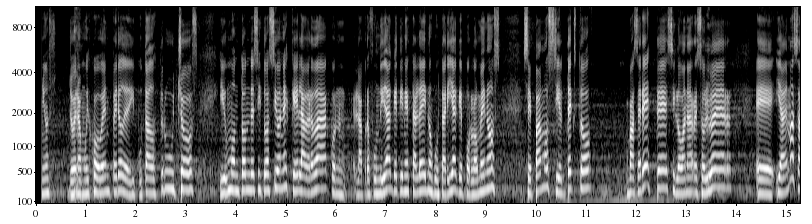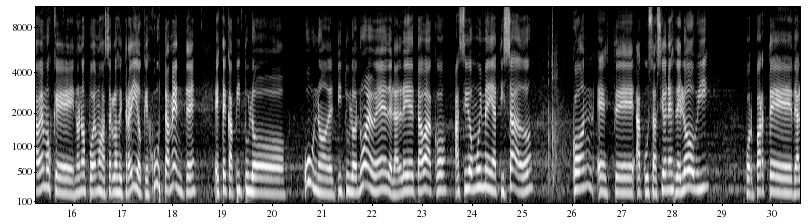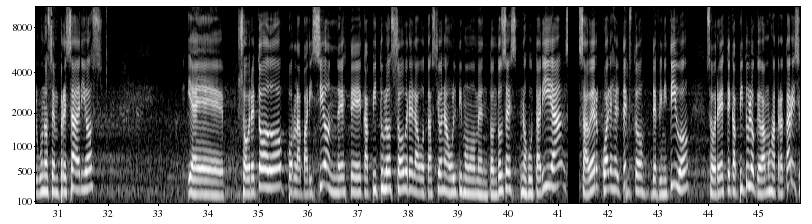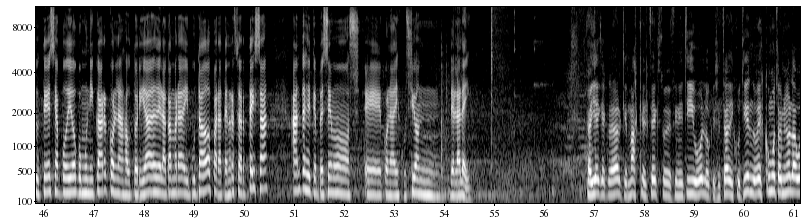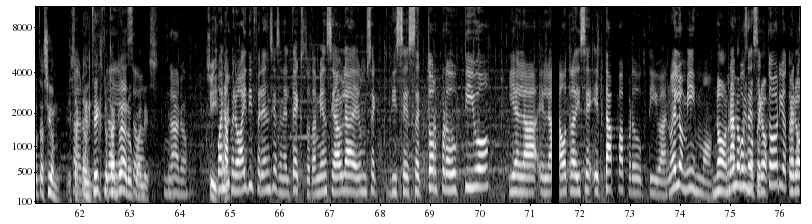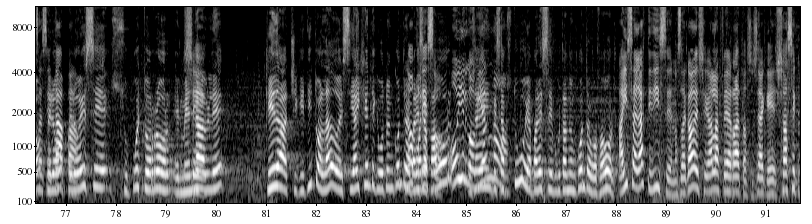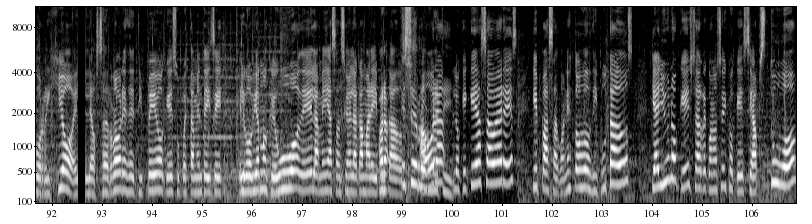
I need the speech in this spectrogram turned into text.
yo era muy joven, pero de diputados truchos y un montón de situaciones que la verdad, con la profundidad que tiene esta ley, nos gustaría que por lo menos sepamos si el texto va a ser este, si lo van a resolver. eh, y además sabemos que no nos podemos hacer los distraídos, que justamente este capítulo 1 del título 9 de la ley de tabaco ha sido muy mediatizado con este, acusaciones de lobby por parte de algunos empresarios, eh, sobre todo por la aparición de este capítulo sobre la votación a último momento. Entonces, nos gustaría saber cuál es el texto definitivo sobre este capítulo que vamos a tratar y si usted se ha podido comunicar con las autoridades de la Cámara de Diputados para tener certeza antes de que empecemos eh, con la discusión de la ley. Ahí hay que aclarar que más que el texto definitivo, lo que se está discutiendo es cómo terminó la votación. Exactamente. El texto está claro eso, cuál es. Claro. Sí, Bueno, pero hay diferencias en el texto. También se habla de un, sec- dice sector productivo y en la, en la otra dice etapa productiva. No es lo mismo. No, Una no es lo cosa mismo, es pero, sector y otra pero- cosa es pero- etapa. pero ese supuesto error enmendable queda chiquitito al lado de si hay gente que votó en contra y aparece a favor. hoy el o si hay alguien que gobierno- se abstuvo y aparece votando en contra o a favor. Ahí Sagasti dice, nos acaba de llegar la fe de ratas, o sea que ya se corrigió el- los errores de tipeo que supuestamente dice el gobierno que hubo de la media sanción en la Cámara de Ahora, Diputados. ese error, Ahora Nati. lo que queda saber es qué pasa con estos dos diputados, que hay uno que ya reconoció, dijo que se abstuvo,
